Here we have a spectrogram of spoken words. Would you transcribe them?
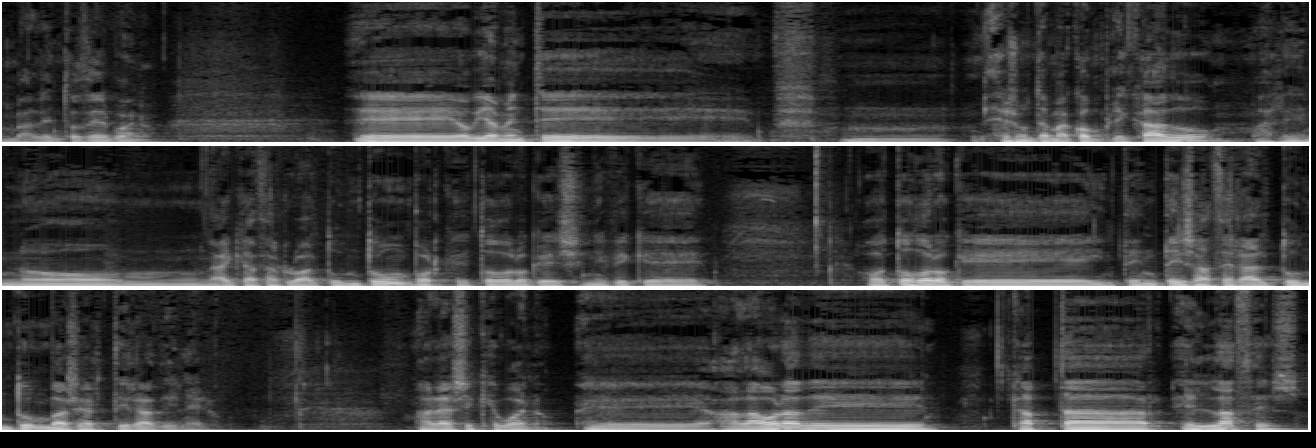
¿Vale? Entonces, bueno, eh, obviamente mm, es un tema complicado, ¿vale? No hay que hacerlo al tuntum porque todo lo que signifique o todo lo que intentéis hacer al tuntum va a ser tirar dinero. Así que bueno, eh, a la hora de captar enlaces,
